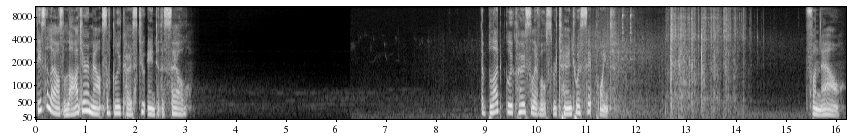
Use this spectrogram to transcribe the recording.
This allows larger amounts of glucose to enter the cell. The blood glucose levels return to a set point. For now.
